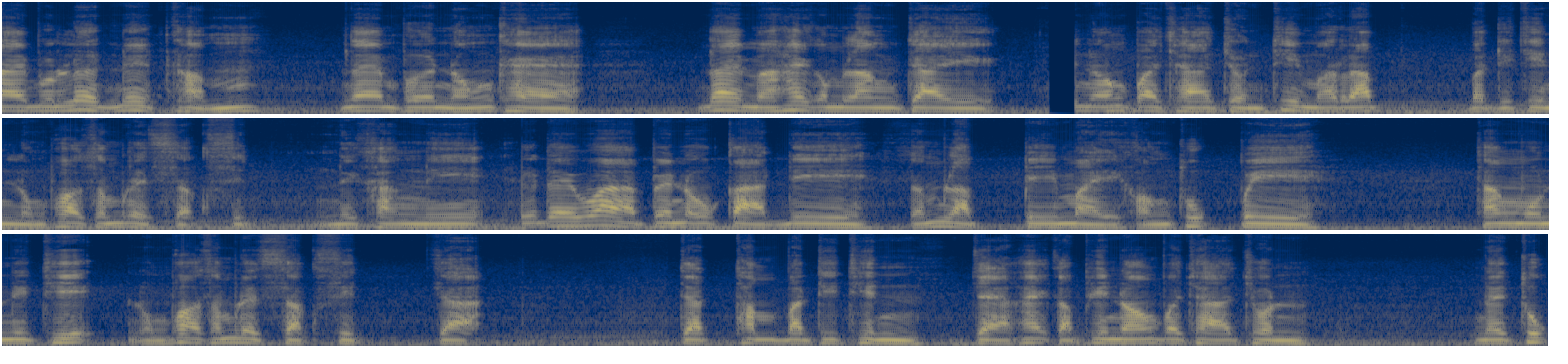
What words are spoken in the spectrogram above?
นายบุญเลิศเนตรขำในอำเภอหนองแค ได้มาให้กำลังใจพี่น้องประชาชนที่มารับ ปฏิทินหลวงพ่อสำเร็จศักดิ์สิทธิ์ในครั้งนี้ถือได้ว่าเป็นโอกาสดีสำหรับปีใหม่ของทุกปี ทางมูลนิธิหลวงพ่อสำเร็จศักดิ์สิทธิ์จะจัดทำปฏิทินแจกให้กับพี่น้องประชาชนในทุก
